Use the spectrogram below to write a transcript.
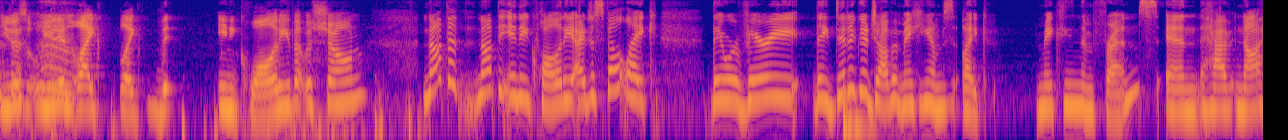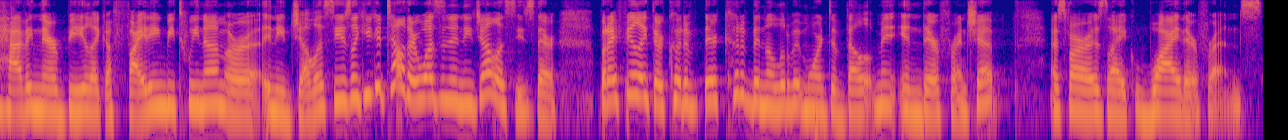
You just you didn't like like the inequality that was shown. not that not the inequality i just felt like they were very they did a good job at making them like making them friends and have not having there be like a fighting between them or any jealousies like you could tell there wasn't any jealousies there but i feel like there could have there could have been a little bit more development in their friendship as far as like why they're friends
